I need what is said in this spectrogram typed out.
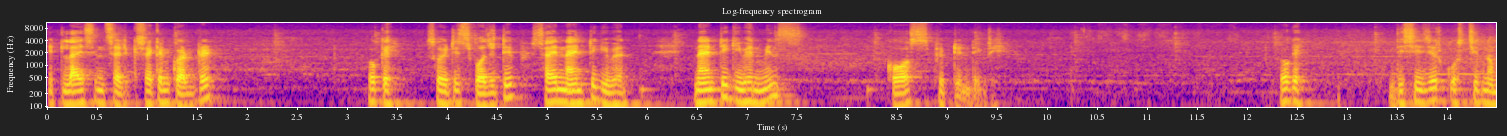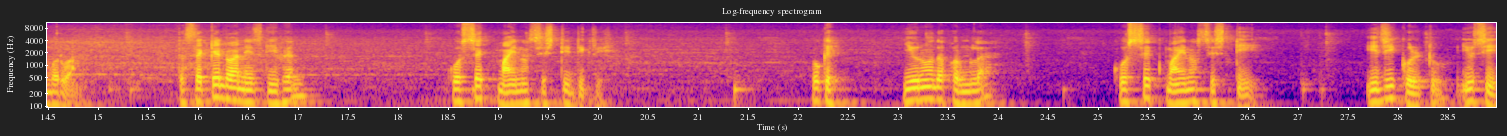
it lies in second quadrant okay so it is positive. Sine 90 given. 90 given means cos 15 degree. Okay this is your question number one the second one is given cosec minus 60 degree okay you know the formula cosec minus 60 is equal to you see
